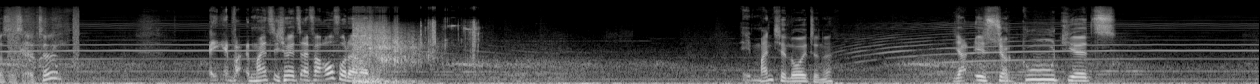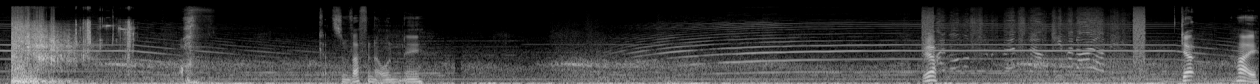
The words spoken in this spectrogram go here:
Das ist Ette? Ey, meinst du, ich höre jetzt einfach auf, oder was? Ey, manche Leute, ne? Ja, ist ja gut jetzt. Oh. Ganzen Waffen da unten, ey. Ja. Ja, hi.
